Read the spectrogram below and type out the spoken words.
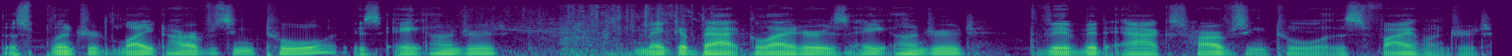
The Splintered light harvesting tool is 800. Mega Bat glider is 800 the Vivid Axe harvesting tool is 500.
